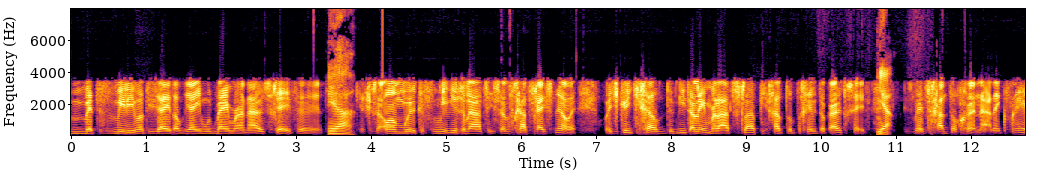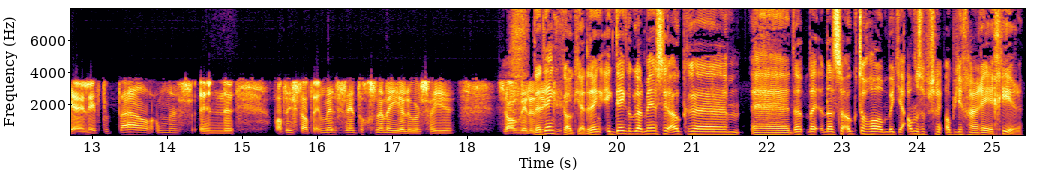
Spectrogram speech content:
met de familie. Want die zeiden dan, ja, je moet mij maar een huis geven. En Ja. dan kregen ze allemaal moeilijke familierelaties. En dat gaat vrij snel, hè. Want je kunt je geld natuurlijk niet alleen maar laten slapen. Je gaat het op een gegeven moment ook uitgeven. Ja. Dus mensen gaan toch nadenken van, hé, hij leeft totaal anders. En wat is dat? En mensen zijn toch sneller jaloers dan je zou willen. Dat denk ik ook, ja. Dat denk, ik denk ook dat mensen ook, uh, dat, dat, dat ze ook toch wel een beetje anders op, op je gaan reageren.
